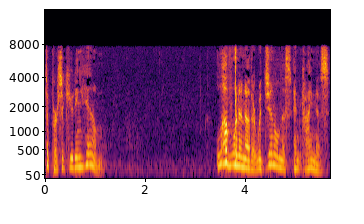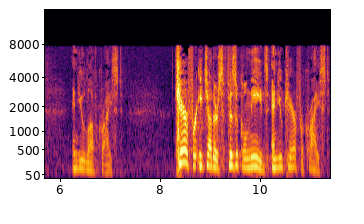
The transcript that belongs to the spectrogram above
to persecuting him. Love one another with gentleness and kindness, and you love Christ. Care for each other's physical needs, and you care for Christ.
